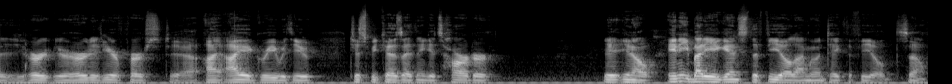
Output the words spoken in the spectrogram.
You heard you heard it here first. Uh, I I agree with you. Just because I think it's harder. You know, anybody against the field, I'm going to take the field. So.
